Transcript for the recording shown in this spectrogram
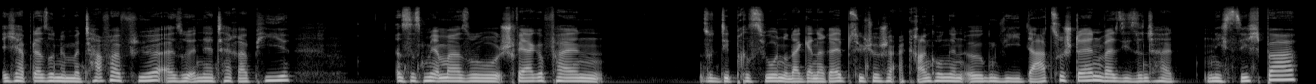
ich habe da so eine Metapher für. Also in der Therapie ist es mir immer so schwer gefallen, so Depressionen oder generell psychische Erkrankungen irgendwie darzustellen, weil sie sind halt nicht sichtbar.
